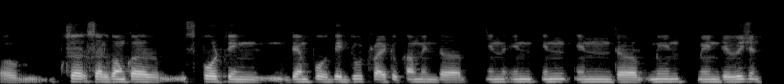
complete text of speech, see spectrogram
um, Salgaonkar Sporting Dempo, they do try to come in the in in in in the main main division,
